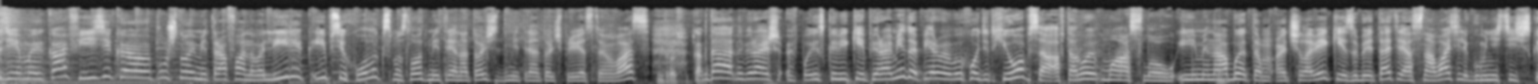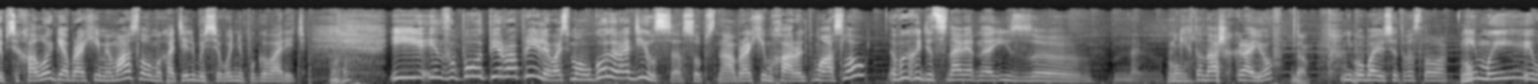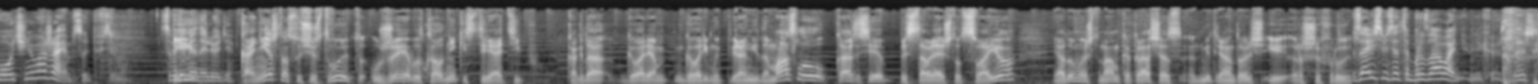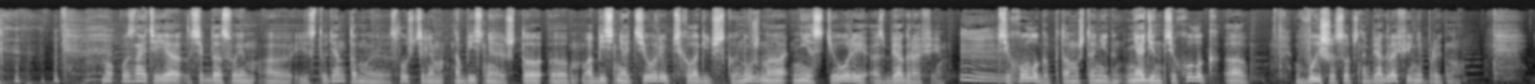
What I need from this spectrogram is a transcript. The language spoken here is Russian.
Студии «Маяка» физика Пушной, Митрофанова, лирик и психолог Смыслов Дмитрий Анатольевич. Дмитрий Анатольевич, приветствуем вас. Здравствуйте. Когда набираешь в поисковике пирамида, первый выходит Хеопса, а второй Маслоу. И именно об этом э, человеке, изобретателе, основателе гуманистической психологии Абрахиме Маслоу мы хотели бы сегодня поговорить. И инфоповод 1 апреля 2008 года родился, собственно, Абрахим Харальд Маслоу, выходец, наверное, из э, Ну, каких-то наших краев Да. не побоюсь этого слова. Ну- и мы его очень уважаем, судя по всему. Современные И, люди. Конечно, существует уже, я бы сказал, некий стереотип. Когда говорим, говорим о пирамида Маслоу, каждый себе представляет что-то свое. Я думаю, что нам как раз сейчас Дмитрий Анатольевич и В расшифрует. зависимости от образования, мне кажется, знаешь. Ну, вы знаете, я всегда своим э, и студентам, и слушателям объясняю, что э, объяснять теорию психологическую нужно не с теории, а с биографии М. психолога, потому что ни, ни один психолог э, выше, собственно, биографии не прыгнул.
